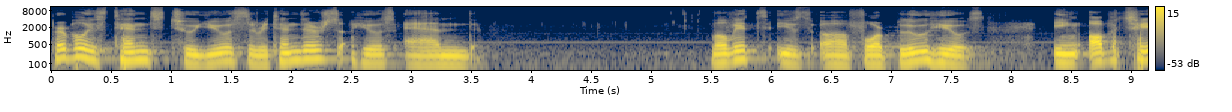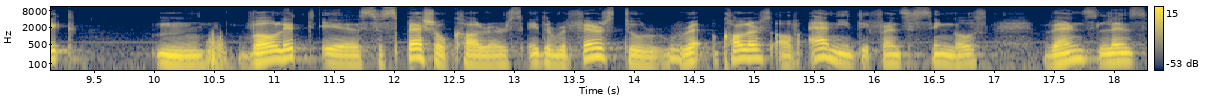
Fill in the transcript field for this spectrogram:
purple is tend to use retenders hues and violet is uh, for blue hues. In optic, um, violet is special colors. It refers to colors of any different singles wavelengths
